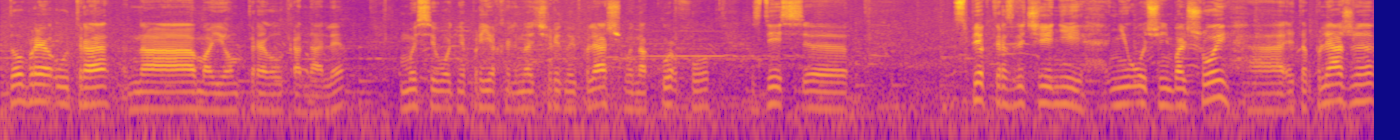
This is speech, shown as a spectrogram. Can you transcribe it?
Доброе утро на моем travel канале. Мы сегодня приехали на очередной пляж, мы на Корфу. Здесь э, спектр развлечений не очень большой. А, Это пляжи,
